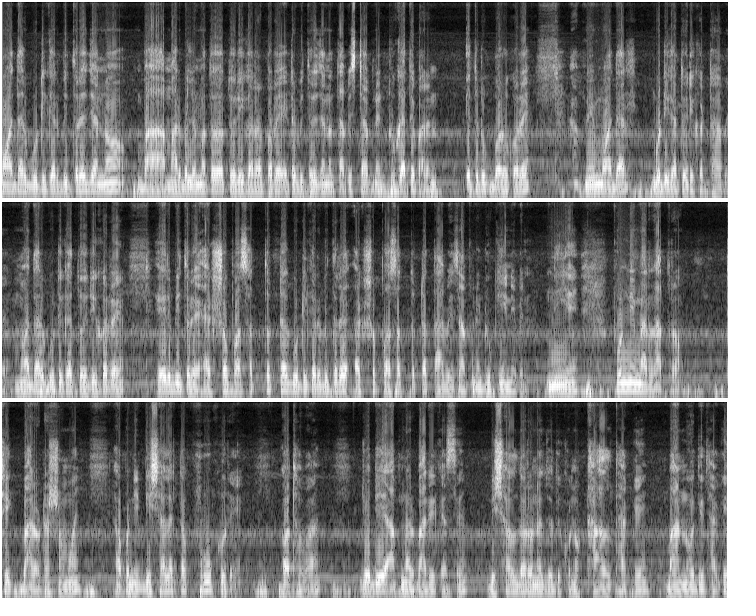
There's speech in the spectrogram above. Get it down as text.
ময়দার গুটিকার ভিতরে যেন বা মার্বেলের মতো তৈরি করার পরে এটার ভিতরে যেন তাবিজটা আপনি ঢুকাতে পারেন। এতটুকু বড় করে আপনি ময়দার গুটিকা তৈরি করতে হবে। ময়দার গুটিকা তৈরি করে এর ভিতরে একশো পঁচাত্তরটা গুটিকার ভিতরে একশো পঁচাত্তরটা তাবিজ আপনি ঢুকিয়ে নেবেন। নিয়ে পূর্ণিমার রাত্র ঠিক বারোটার সময় আপনি বিশাল একটা পুকুরে অথবা যদি আপনার বাড়ির কাছে বিশাল ধরনের যদি কোনো খাল থাকে বা নদী থাকে,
